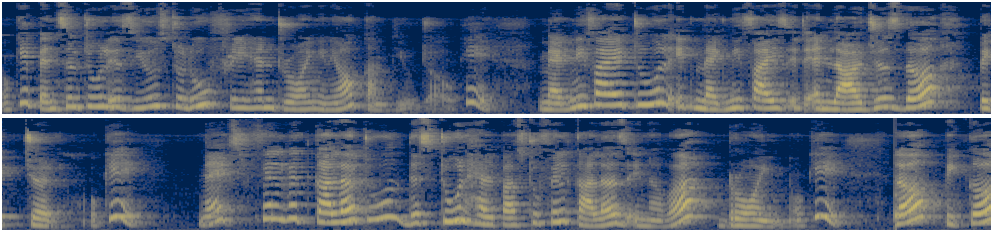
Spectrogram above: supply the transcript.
okay pencil tool is used to do freehand drawing in your computer okay? Magnifier tool it magnifies it enlarges the picture okay? Next fill with color tool. This tool help us to fill colors in our drawing okay? Color picker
